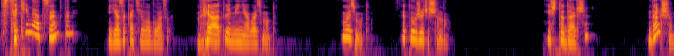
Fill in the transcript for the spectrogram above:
С такими оценками? Я закатила глаза. Вряд ли меня возьмут. Возьмут. Это уже решено. И что дальше? Дальше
